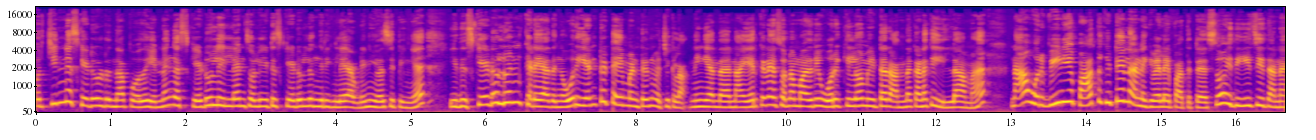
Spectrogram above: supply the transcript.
ஒரு சின்ன ஸ்கெடியூல் இருந்தால் போதும். என்னங்க ஸ்கெடியூல் இல்லைன்னு சொல்லிட்டு ஸ்கெடியூலுங்கிறீங்களே அப்படின்னு யோசிப்பீங்க. இது ஸ்கெடியூலுன்னு கிடையாதுங்க. ஒரு என்டர்டெயின்மெண்ட்டுன்னு வச்சுக்கலாம். நீங்கள் அந்த நான் ஏற்கனவே சொன்ன மாதிரி ஒரு கிலோமீட்டர் அந்த கணக்கு இல்லாமல் நான் ஒரு வீடியோ பார்த்துக்கிட்டே நான் இன்றைக்கி வேலையை பார்த்துட்டேன். ஸோ இது ஈஸி தானே?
